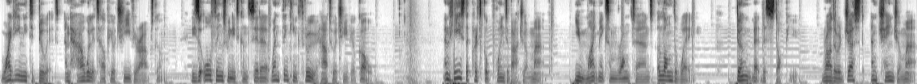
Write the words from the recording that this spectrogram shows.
Why do you need to do it? And how will it help you achieve your outcome? These are all things we need to consider when thinking through how to achieve your goal. And here's the critical point about your map. You might make some wrong turns along the way. Don't let this stop you. Rather adjust and change your map.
